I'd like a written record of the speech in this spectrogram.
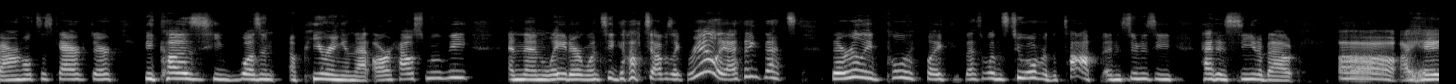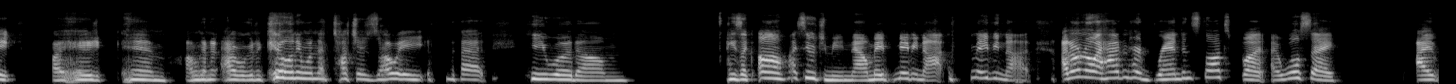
Barinholtz's character, because he wasn't appearing in that art house movie." And then later, once he got to, I was like, "Really? I think that's they're really pulling like that one's too over the top." And as soon as he had his scene about, "Oh, I hate." I hate him. I'm gonna I we're gonna kill anyone that touches Zoe. That he would um he's like, oh, I see what you mean now. Maybe maybe not. Maybe not. I don't know. I hadn't heard Brandon's thoughts, but I will say I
